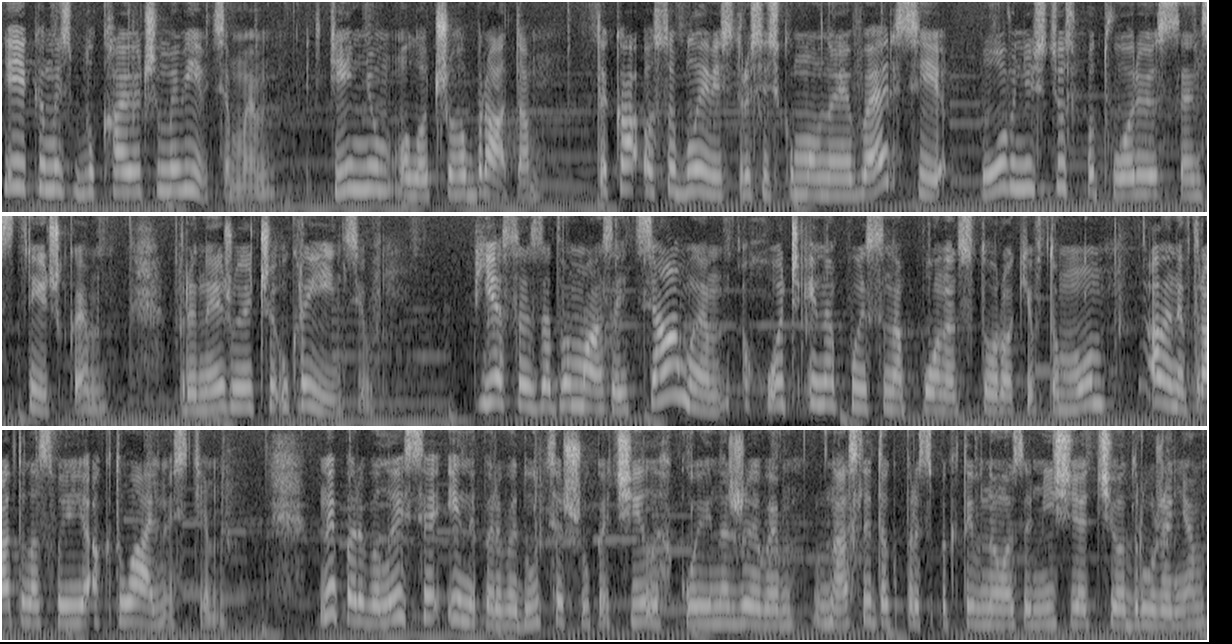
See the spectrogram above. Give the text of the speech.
є якимись блукаючими вівцями, тінню молодшого брата. Така особливість російськомовної версії повністю спотворює сенс стрічки, принижуючи українців. П'єса за двома зайцями, хоч і написана понад 100 років тому, але не втратила своєї актуальності. Не перевелися і не переведуться шукачі легкої наживи внаслідок перспективного заміжжя чи одруження.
